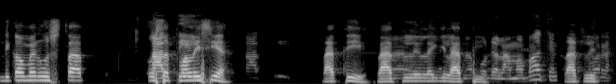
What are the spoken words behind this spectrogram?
di komen Ustadz Lati. Malaysia? Lati, Latli Ah, lagi iya, Lati. Udah lama banget kan. Latli. suara?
